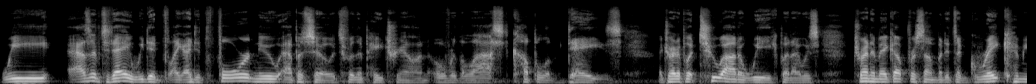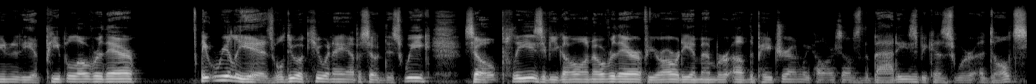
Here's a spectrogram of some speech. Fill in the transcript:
we as of today we did like i did four new episodes for the patreon over the last couple of days i try to put two out a week but i was trying to make up for some but it's a great community of people over there it really is. We'll do a Q&A episode this week. So please, if you go on over there, if you're already a member of the Patreon, we call ourselves the baddies because we're adults,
